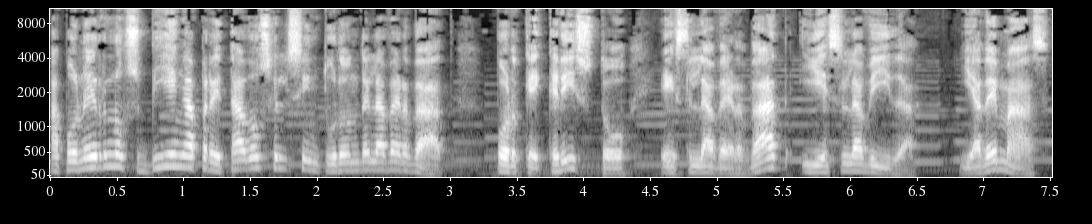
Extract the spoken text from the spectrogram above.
a ponernos bien apretados el cinturón de la verdad, porque Cristo es la verdad y es la vida, y además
